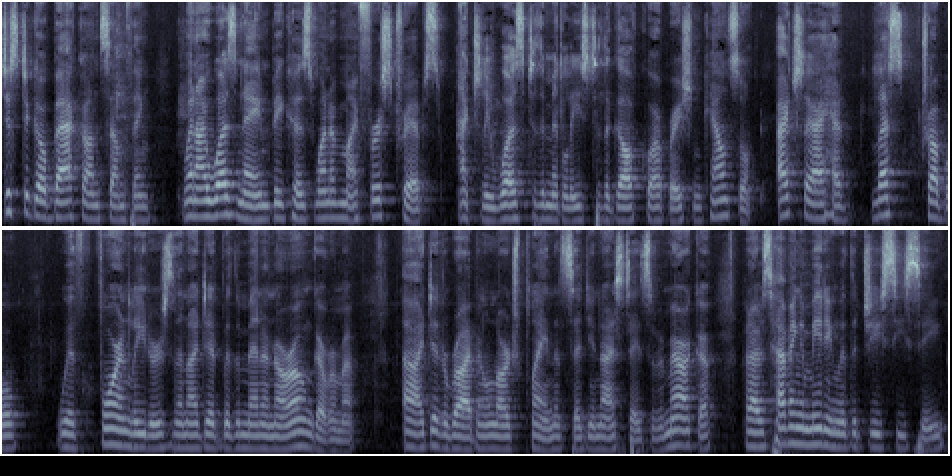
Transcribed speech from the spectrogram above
Just to go back on something, when I was named, because one of my first trips actually was to the Middle East to the Gulf Cooperation Council, actually, I had less trouble with foreign leaders than I did with the men in our own government. Uh, I did arrive in a large plane that said United States of America, but I was having a meeting with the GCC,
